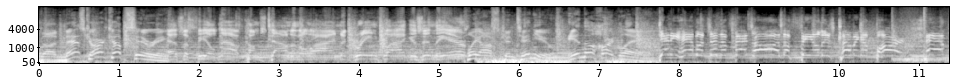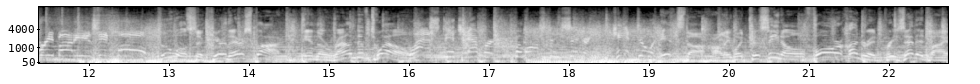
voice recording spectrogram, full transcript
The NASCAR Cup Series. As the field now comes down to the line, the green flag is in the air. Playoffs continue in the Heartland. Denny Hamlin, the fence, oh, and the field is coming apart. Everybody is involved. Who will secure their spot in the round of 12? Last ditch effort from Austin Cindric. Can't do it. It's the Hollywood Casino 400 presented by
